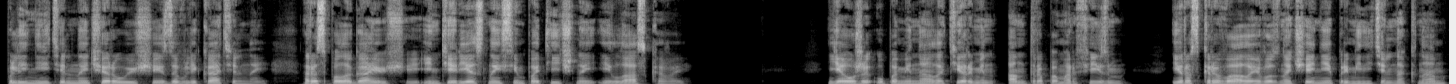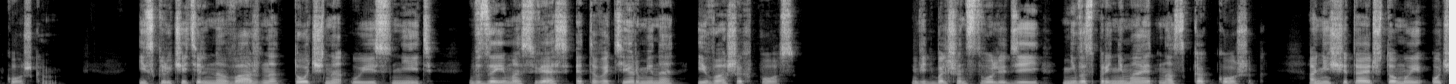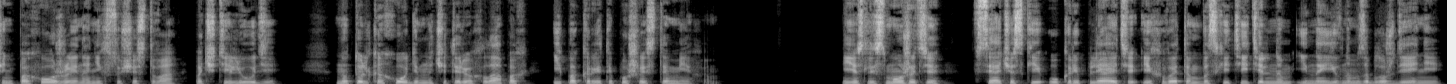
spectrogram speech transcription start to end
пленительной, чарующей, завлекательной, располагающей, интересной, симпатичной и ласковой. Я уже упоминала термин «антропоморфизм» и раскрывала его значение применительно к нам, кошкам. Исключительно важно точно уяснить взаимосвязь этого термина и ваших поз. Ведь большинство людей не воспринимает нас как кошек. Они считают, что мы очень похожие на них существа, почти люди, но только ходим на четырех лапах и покрыты пушистым мехом. Если сможете, всячески укрепляйте их в этом восхитительном и наивном заблуждении,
